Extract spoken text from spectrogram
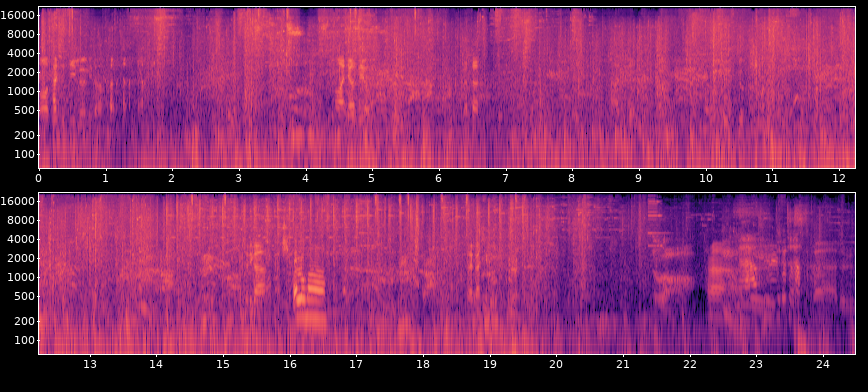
어, 다시 딜런이다. 어, 안녕하세요. 안좋 저리가. 빨로마 잘 가시고. 하나 둘셋. 하나 둘셋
